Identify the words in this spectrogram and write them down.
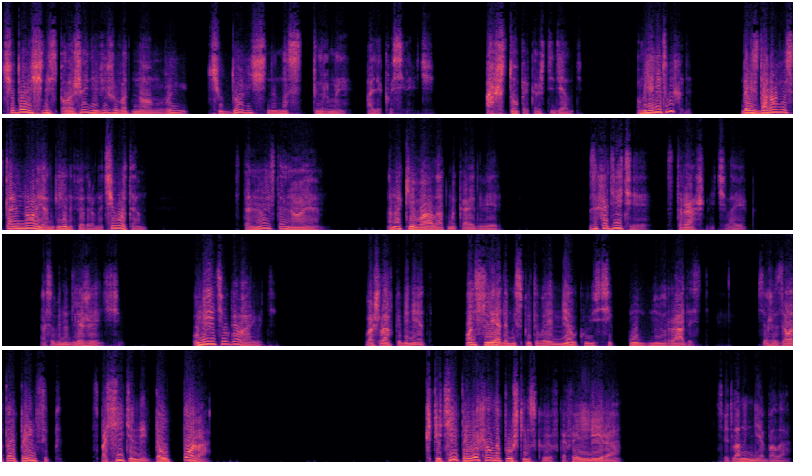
Чудовищность положения вижу в одном. Вы чудовищно настырны, Олег Васильевич. А что прикажете делать? У меня нет выхода. Да и здоровье стальное, Ангелина Федоровна. Чего там? Стальное, стальное. Она кивала, отмыкая дверь. Заходите, страшный человек. Особенно для женщин. Умеете уговаривать. Вошла в кабинет. Он следом, испытывая мелкую секундную радость. Все же золотой принцип, спасительный до упора. К пяти приехал на Пушкинскую, в кафе «Лира». Светланы не было.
